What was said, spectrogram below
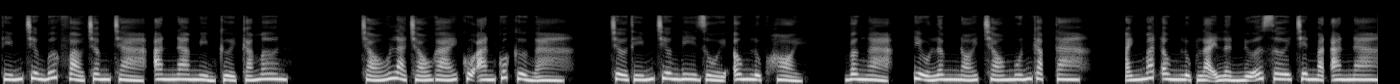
Tím trương bước vào châm trà, Anna mỉm cười cảm ơn. Cháu là cháu gái của An Quốc Cường à? Chờ thím trương đi rồi ông Lục hỏi. Vâng ạ, Tiểu Lâm nói cháu muốn gặp ta. Ánh mắt ông Lục lại lần nữa rơi trên mặt Anna,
